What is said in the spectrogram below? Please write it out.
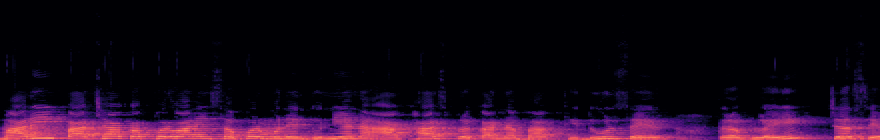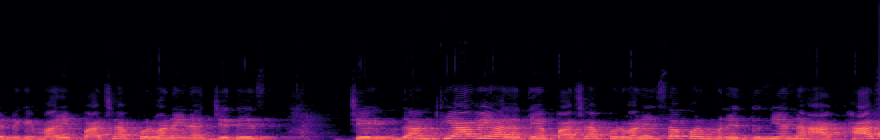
મારી પાછા કફરવાની સફર મને દુનિયાના આ ખાસ પ્રકારના ભાગથી દૂર શહેર તરફ લઈ જશે. એટલે કે મારી પાછા ફરવાના જે દેશ, જે ગામથી આવ્યા હતા, ત્યાં પાછા ફરવાની સફર મને દુનિયાના આ ખાસ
